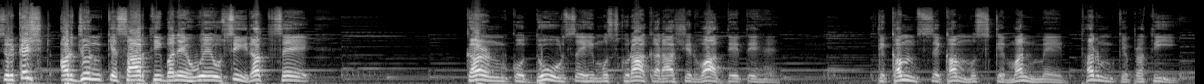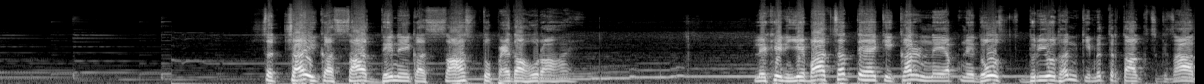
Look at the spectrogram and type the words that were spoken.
श्री कृष्ण अर्जुन के सारथी बने हुए उसी रथ से कर्ण को दूर से ही मुस्कुराकर आशीर्वाद देते हैं कि कम से कम उसके मन में धर्म के प्रति सच्चाई का साथ देने का साहस तो पैदा हो रहा है। लेकिन यह बात सत्य है कि कर्ण ने अपने दोस्त दुर्योधन की मित्रता के साथ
